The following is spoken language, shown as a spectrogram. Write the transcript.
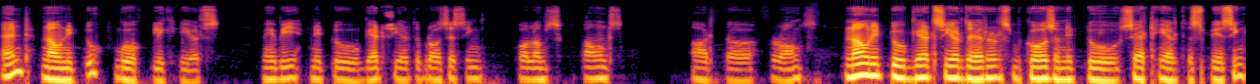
and now need to go click here maybe need to get here the processing columns counts are the wrongs. Now need to get here the errors because I need to set here the spacing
